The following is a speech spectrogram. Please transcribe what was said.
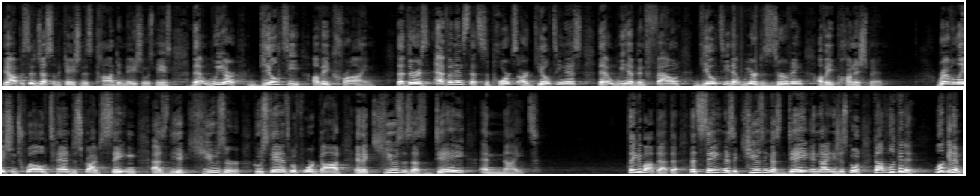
The opposite of justification is condemnation, which means that we are guilty of a crime. That there is evidence that supports our guiltiness, that we have been found guilty, that we are deserving of a punishment. Revelation 12:10 describes Satan as the accuser who stands before God and accuses us day and night. Think about that, that, that Satan is accusing us day and night, he's just going, God, look at it. Look at him.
